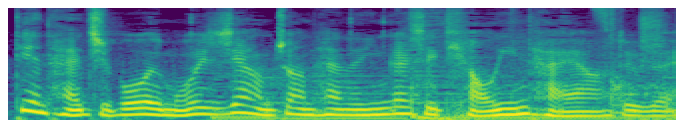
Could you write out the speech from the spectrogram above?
电台直播为什么会是这样状态呢？应该是调音台啊，对不对？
